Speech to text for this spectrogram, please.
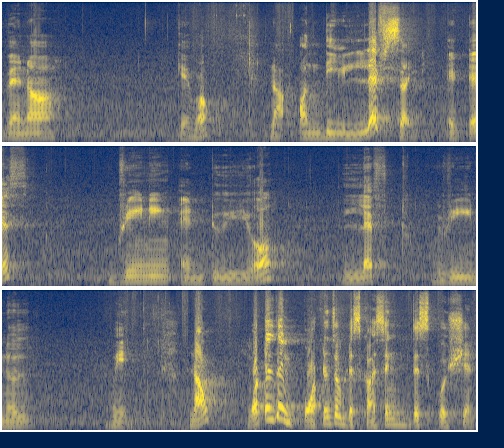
vena cava. Now, on the left side, it is draining into your left renal vein. Now, what is the importance of discussing this question?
